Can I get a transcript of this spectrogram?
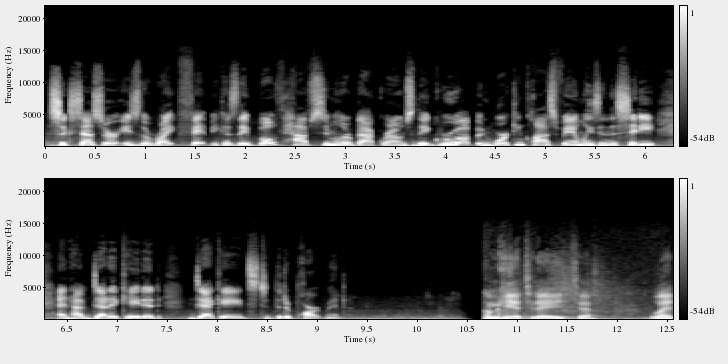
successor is the right fit because they both have similar backgrounds. They grew up in working class families in the city and have dedicated decades to the department. I'm here today to let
